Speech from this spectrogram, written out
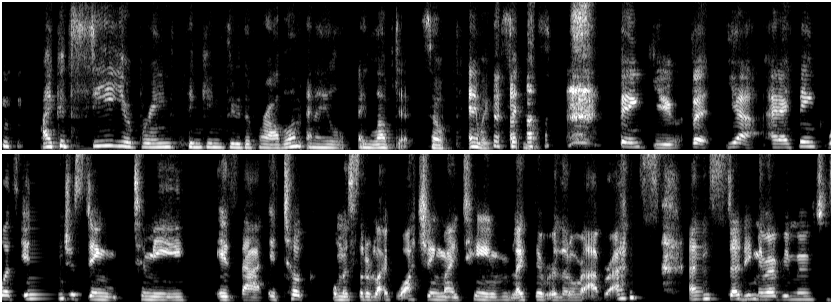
I could see your brain thinking through the problem and I, I loved it. So anyway, thank you. But yeah, and I think what's interesting to me is that it took almost sort of like watching my team like they were little lab rats and studying their every move to,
